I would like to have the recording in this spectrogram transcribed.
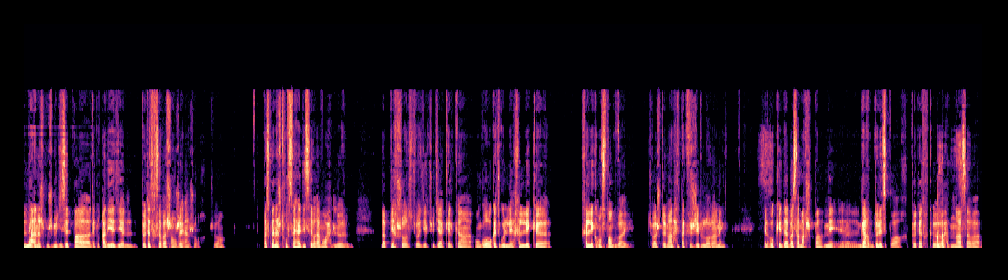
Là, أنا, je, je me disais pas, داك القضية ديال peut-être que ça va changer un jour, tu vois. Parce que أنا, je trouve ça هادي, c'est vraiment واحد le, la pire chose, tu vois. ديال Tu dis à quelqu'un, en gros, كتقول ليه خليك خليك en stand-by. Tu vois, je te mets نحطك في الجيب اللوراني. ok, d'abord ça marche pas, mais euh, garde de l'espoir. Peut-être que ça va.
